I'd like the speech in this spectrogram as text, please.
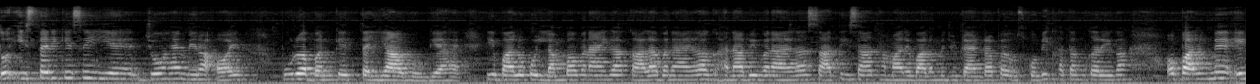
तो इस तरीके से ये जो है मेरा ऑयल पूरा बन के तैयार हो गया है। ये बालों को लंबा बनाएगा, काला बनाएगा, घना भी बनाएगा, साथ ही साथ हमारे बालों में जो डैंड्रफ है उसको भी खत्म करेगा। और बालों में ए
